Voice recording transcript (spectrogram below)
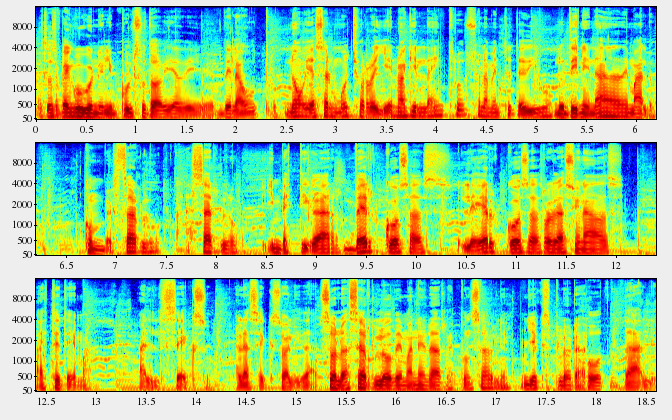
Entonces vengo con el impulso todavía de, de la outro. No voy a hacer mucho relleno aquí en la intro, solamente te digo, no tiene nada de malo conversarlo, hacerlo, investigar, ver cosas, leer cosas relacionadas a este tema, al sexo, a la sexualidad. Solo hacerlo de manera responsable y explorar. O dale.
